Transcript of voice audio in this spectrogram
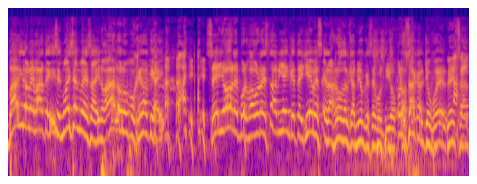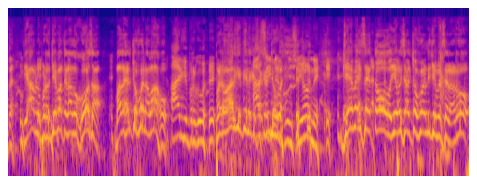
Van y lo levantan y dicen, no hay cerveza. Y no, ah, no, no, pues quédate ahí. Señores, por favor, está bien que te lleves el arroz del camión que se volteó, pero saca al chofer. Exacto. Diablo, pero llévate las dos cosas. Va a dejar el chofer abajo. Alguien preocupe. Pero alguien tiene que sacar Así el chofer. funcione. Llévense todo, llévense al chofer y llévense el arroz.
